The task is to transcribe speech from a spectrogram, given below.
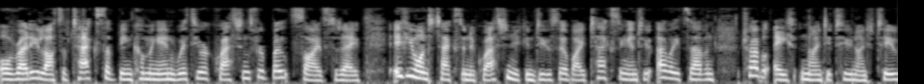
Already lots of texts have been coming in with your questions for both sides today. If you want to text in a question, you can do so by texting into 087 888 9292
